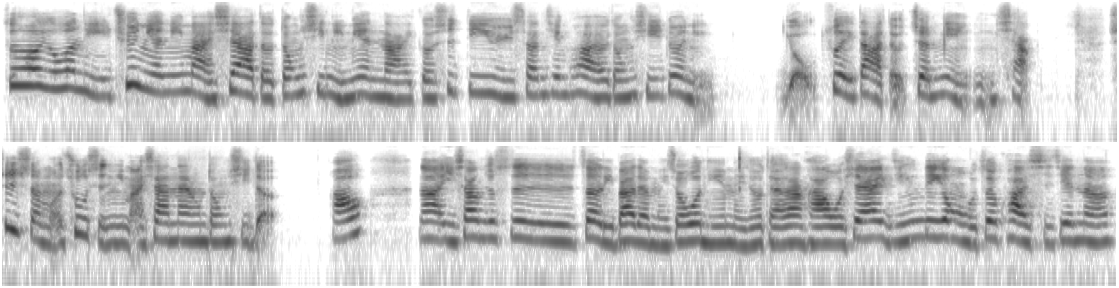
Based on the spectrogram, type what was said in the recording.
最后一个问题，去年你买下的东西里面，哪一个是低于三千块的东西，对你有最大的正面影响？是什么促使你买下那样东西的？好，那以上就是这礼拜的每周问题、每周挑战。好，我现在已经利用我最快的时间呢，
